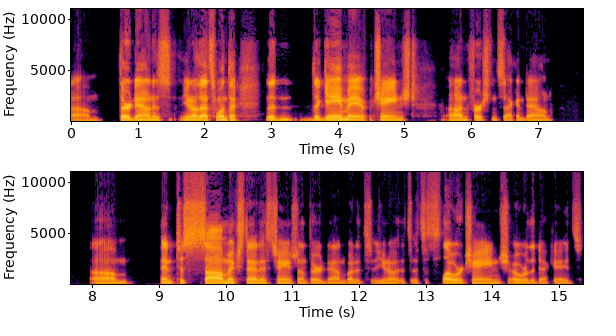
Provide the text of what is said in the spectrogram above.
Um third down is you know that's one thing the the game may have changed on first and second down. Um and to some extent it's changed on third down but it's you know it's it's a slower change over the decades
